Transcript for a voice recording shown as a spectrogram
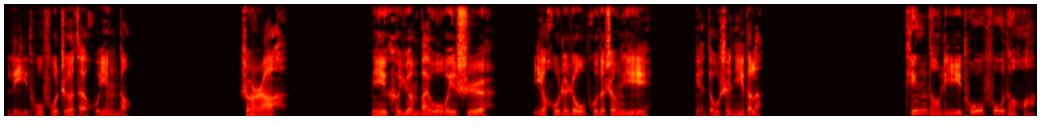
李屠夫这才回应道：“顺儿啊，你可愿拜我为师？”以后这肉铺的生意，便都是你的了。听到李屠夫的话，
